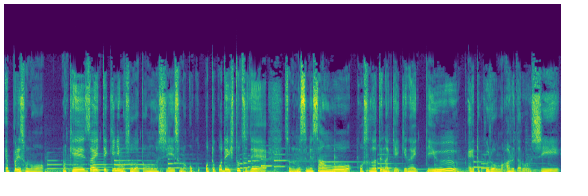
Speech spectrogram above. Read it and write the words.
やっぱりそのまあ、経済的にもそうだと思うしその男で一つでその娘さんをこう育てなきゃいけないっていう、えー、と苦労もあるだろうし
